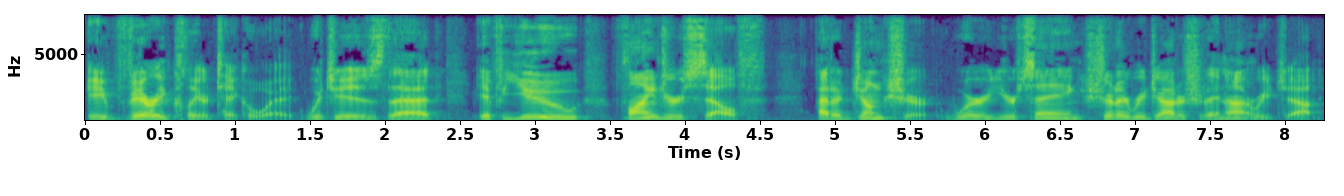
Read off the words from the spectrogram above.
a very clear takeaway, which is that if you find yourself at a juncture where you're saying, should I reach out or should I not reach out?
